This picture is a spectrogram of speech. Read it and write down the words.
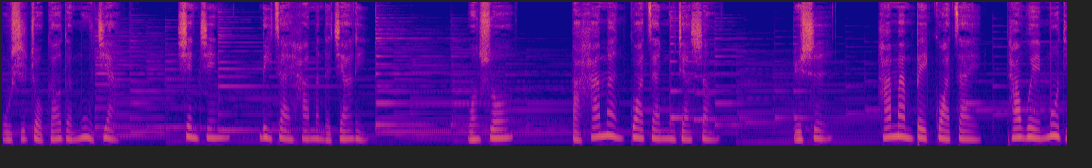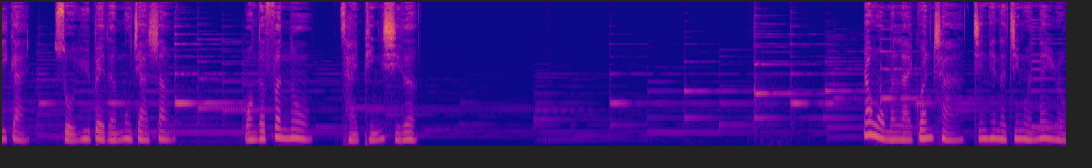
五十肘高的木架，现今立在哈曼的家里。”王说：“把哈曼挂在木架上。”于是。哈曼被挂在他为莫底改所预备的木架上，王的愤怒才平息了。让我们来观察今天的经文内容。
